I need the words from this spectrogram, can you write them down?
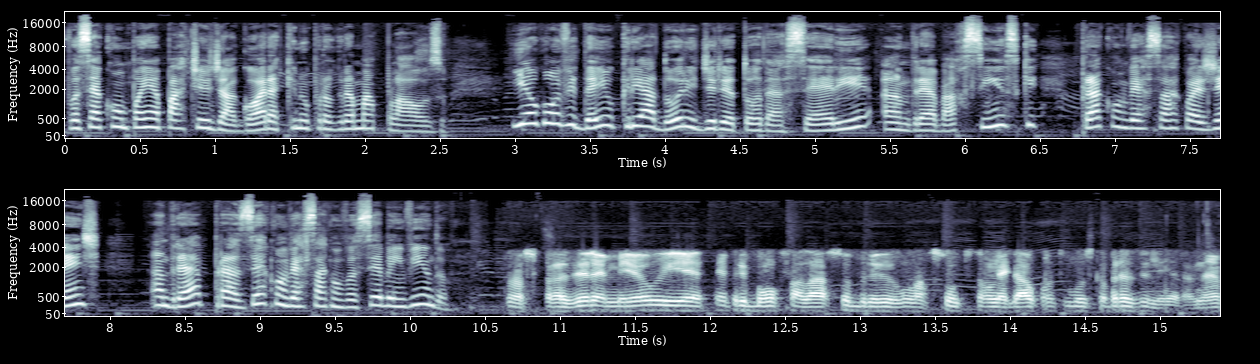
você acompanha a partir de agora aqui no programa Aplauso. E eu convidei o criador e diretor da série, André Barcinski, para conversar com a gente. André, prazer conversar com você, bem-vindo. Nosso prazer é meu e é sempre bom falar sobre um assunto tão legal quanto música brasileira, né?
